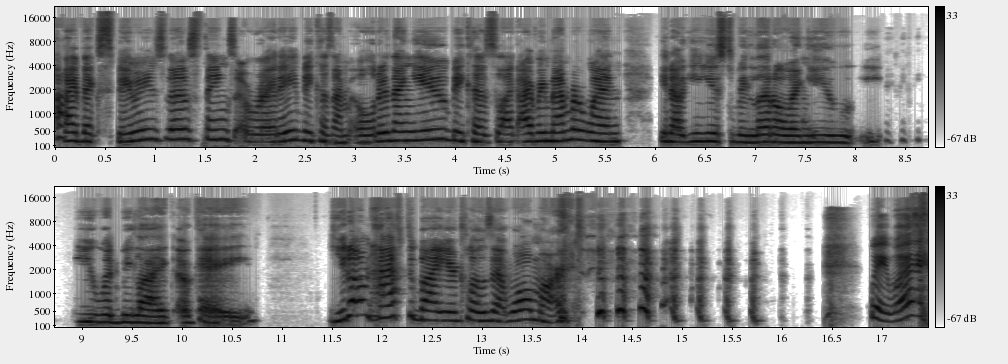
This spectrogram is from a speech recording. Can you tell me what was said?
I've experienced those things already because I'm older than you. Because like I remember when you know you used to be little and you you would be like, okay, you don't have to buy your clothes at Walmart. Wait, what?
